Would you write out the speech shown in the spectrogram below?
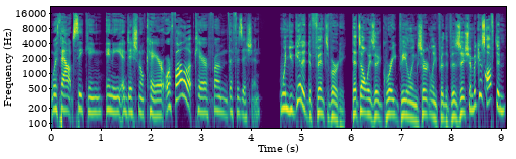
without seeking any additional care or follow-up care from the physician. When you get a defense verdict, that's always a great feeling, certainly for the physician, because often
